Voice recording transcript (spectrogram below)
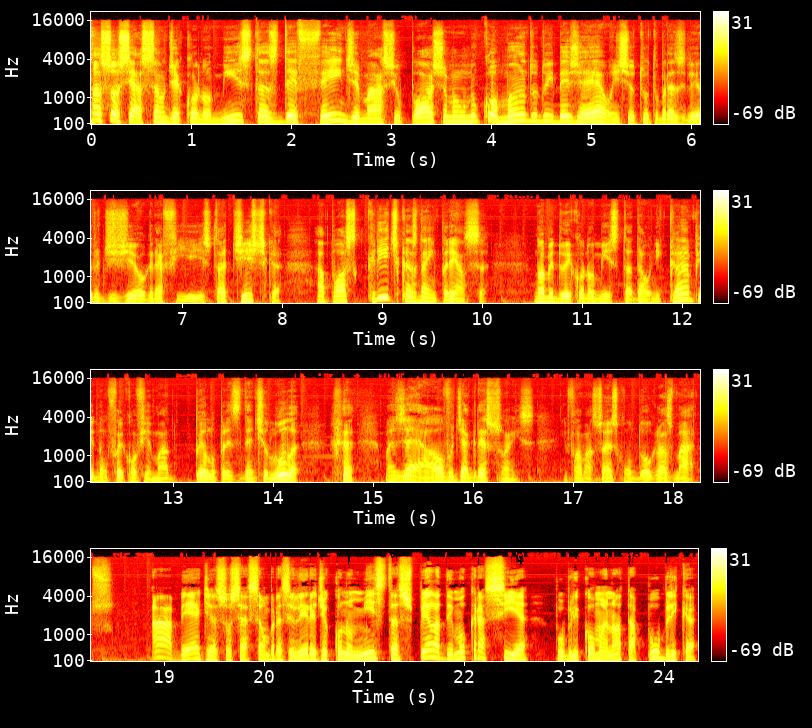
A Associação de Economistas defende Márcio Postman no comando do IBGE, o Instituto Brasileiro de Geografia e Estatística, após críticas na imprensa. O nome do economista da Unicamp não foi confirmado pelo presidente Lula, mas é alvo de agressões. Informações com Douglas Matos. A ABED, Associação Brasileira de Economistas pela Democracia, publicou uma nota pública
